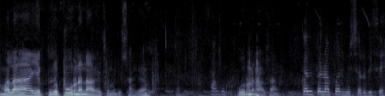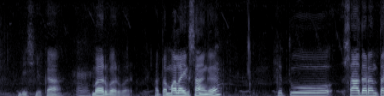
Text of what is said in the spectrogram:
मला एक तुझं पूर्ण नाव ह्याच्यामध्ये सांग. हं. सांगू का? पूर्ण नाव सांग. कल्पना परमेश्वर दिशी आहे का? हा. बरं बरं बरं. आता मला एक सांग. हं. हे तू साधारणतः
